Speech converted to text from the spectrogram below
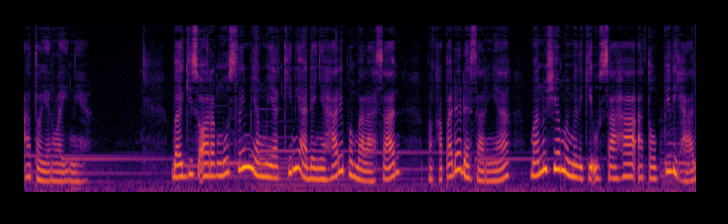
atau yang lainnya. Bagi seorang muslim yang meyakini adanya hari pembalasan, maka pada dasarnya manusia memiliki usaha atau pilihan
